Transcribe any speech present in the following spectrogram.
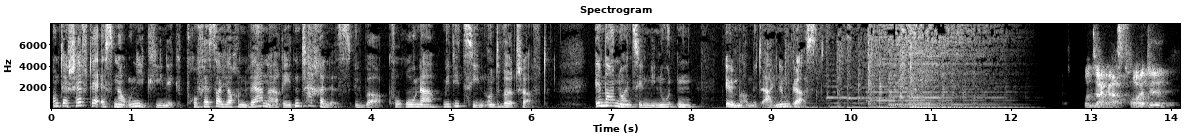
und der Chef der Essener Uniklinik, Professor Jochen Werner, reden Tacheles über Corona, Medizin und Wirtschaft. Immer 19 Minuten, immer mit einem Gast. Unser Gast heute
